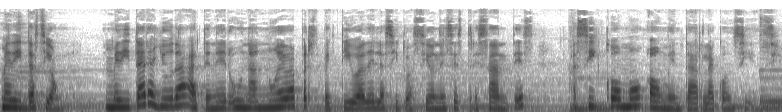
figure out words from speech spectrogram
Meditación. Meditar ayuda a tener una nueva perspectiva de las situaciones estresantes, así como aumentar la conciencia.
